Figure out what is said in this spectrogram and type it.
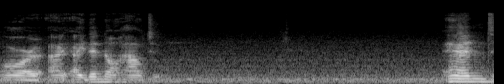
Or I, I didn't know how to. And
